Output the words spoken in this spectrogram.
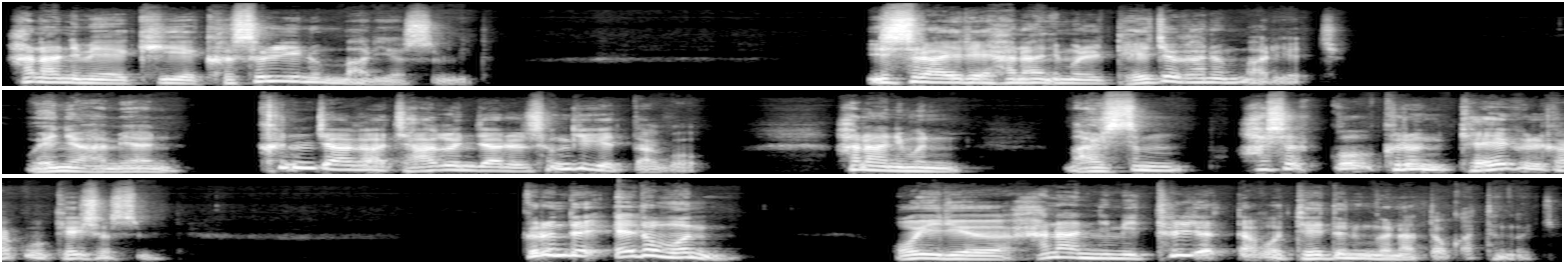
하나님의 귀에 거슬리는 말이었습니다. 이스라엘의 하나님을 대적하는 말이었죠. 왜냐하면 큰 자가 작은 자를 섬기겠다고 하나님은 말씀하셨고 그런 계획을 갖고 계셨습니다. 그런데 에돔은 오히려 하나님이 틀렸다고 대드는 거나 똑같은 거죠.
